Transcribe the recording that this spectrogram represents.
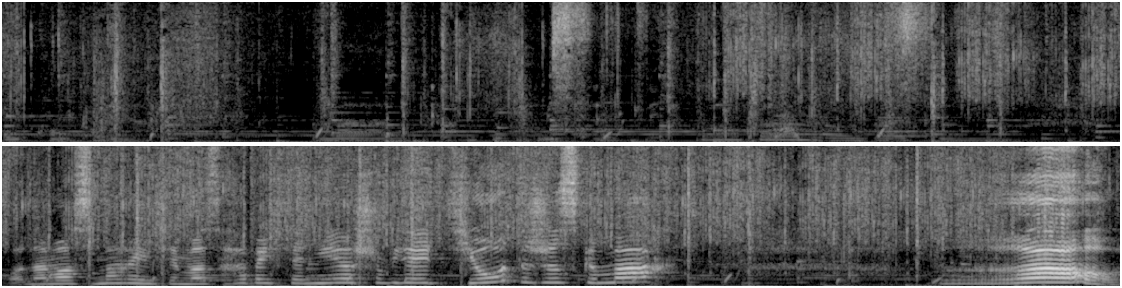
Wo kommt er? Man kann nicht endlich vorbei. Und dann was mache ich denn? Was habe ich denn hier schon wieder Idiotisches gemacht? Rau!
